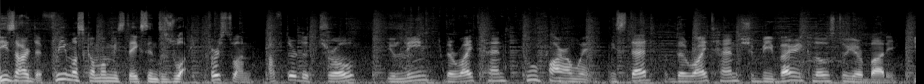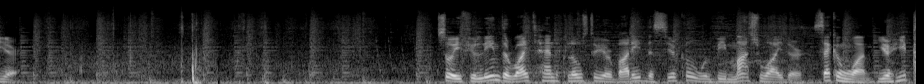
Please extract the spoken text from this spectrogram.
These are the three most common mistakes in the swipe. First one, after the throw, you lean the right hand too far away. Instead, the right hand should be very close to your body, here. So if you lean the right hand close to your body, the circle will be much wider. Second one, your hip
